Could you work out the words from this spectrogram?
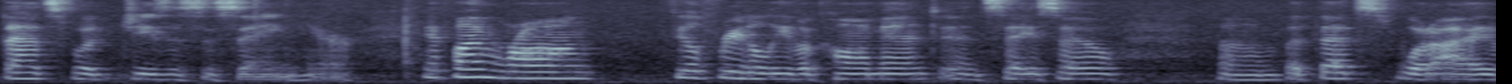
that's what Jesus is saying here. If I'm wrong, feel free to leave a comment and say so. Um, but that's what I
